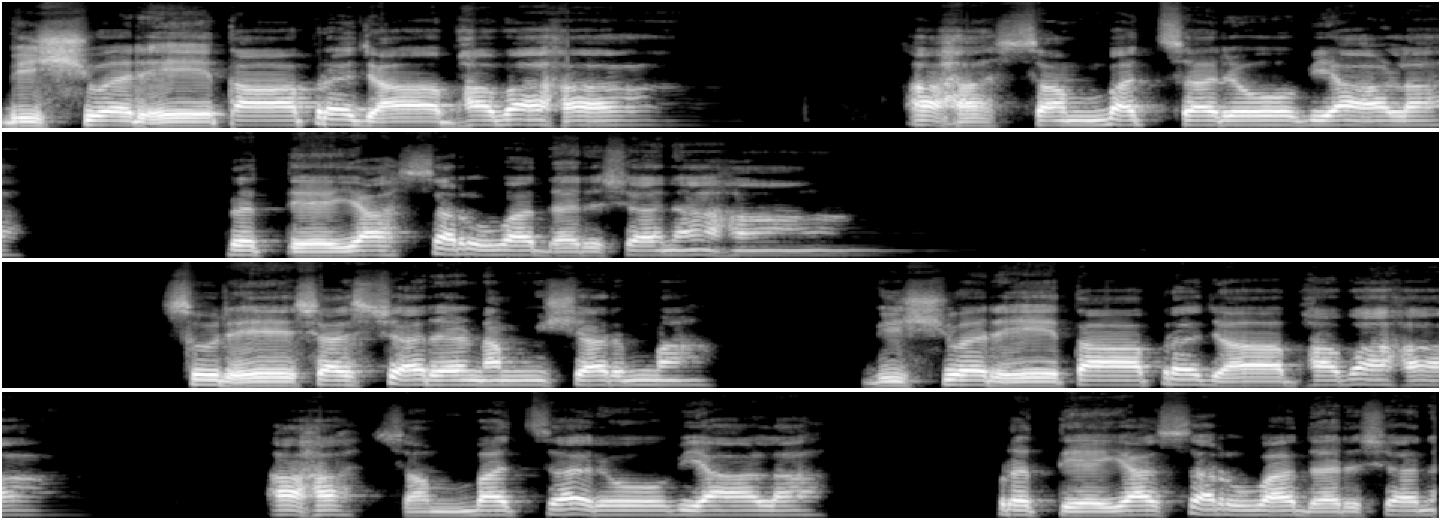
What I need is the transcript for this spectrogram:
വിശ്വരേതാ പ്രജാഭവ അഹ സംവത്സരോ വ്യാള പ്രത്യയ സർവദർശന. സുരേശ ശരണം ശർമ്മ വിശ്വരേതാ പ്രജാഭവ അഹ സംവത്സരോ വ്യാള പ്രത്യയ സർവദർശന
